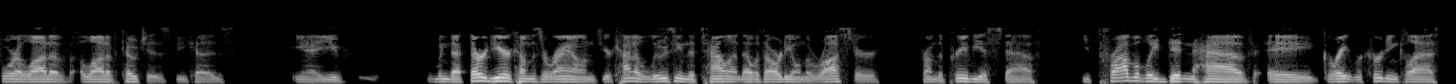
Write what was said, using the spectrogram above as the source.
for a lot of a lot of coaches because you know you've when that third year comes around, you're kind of losing the talent that was already on the roster from the previous staff. You probably didn't have a great recruiting class,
